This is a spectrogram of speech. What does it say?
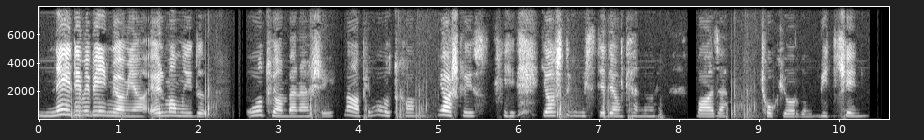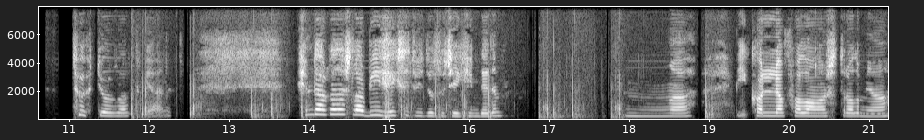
Ne yediğimi bilmiyorum ya. Elma mıydı? Unutuyorum ben her şeyi. Ne yapayım? Unutkanım. Yaşlıyız. Yaşlı gibi hissediyorum kendimi. Bazen. Çok yorgun. Bitkin. Tüh diyoruz artık yani. Şimdi arkadaşlar bir Hexit videosu çekeyim dedim. Hmm, ah, bir kale falan araştıralım ya.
